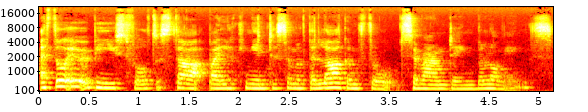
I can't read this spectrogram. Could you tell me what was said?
I thought it would be useful to start by looking into some of the Lagom thoughts surrounding belongings.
